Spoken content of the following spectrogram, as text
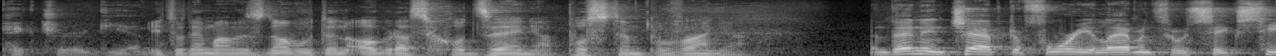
picture again. I tutaj mamy znowu ten obraz chodzenia, postępowania. And then in chapter 4, 11 through 16,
